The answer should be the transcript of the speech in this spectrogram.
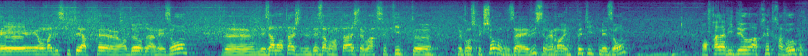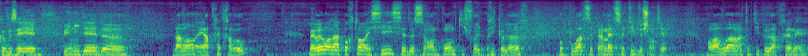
et on va discuter après euh, en dehors de la maison des avantages et des désavantages d'avoir ce type de, de construction. Donc vous avez vu, c'est vraiment une petite maison. On fera la vidéo après travaux pour que vous ayez une idée d'avant et après travaux. Mais vraiment l'important ici, c'est de se rendre compte qu'il faut être bricoleur pour pouvoir se permettre ce type de chantier. On va voir un tout petit peu après, mais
